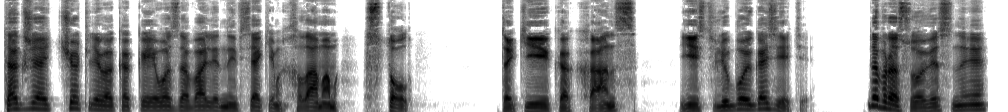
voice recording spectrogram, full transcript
так же отчетливо, как и его заваленный всяким хламом стол. Такие, как Ханс, есть в любой газете. Добросовестные,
